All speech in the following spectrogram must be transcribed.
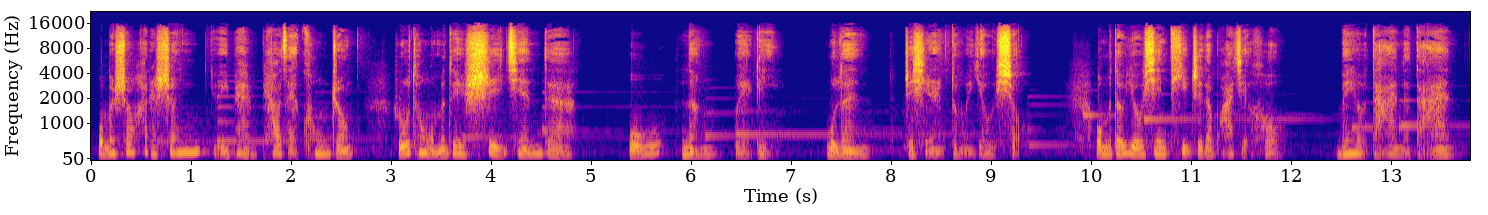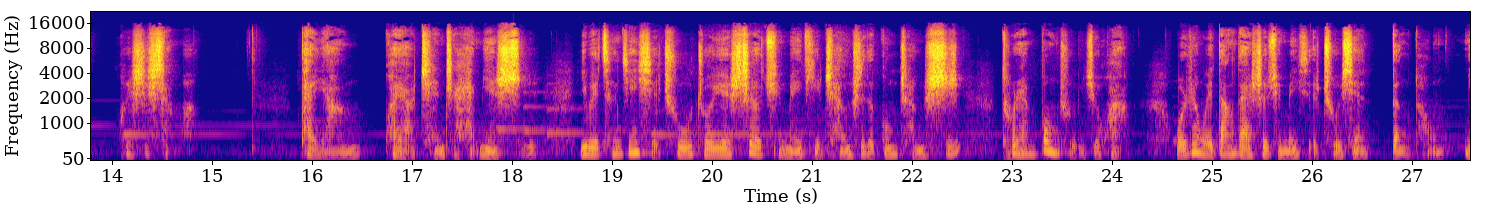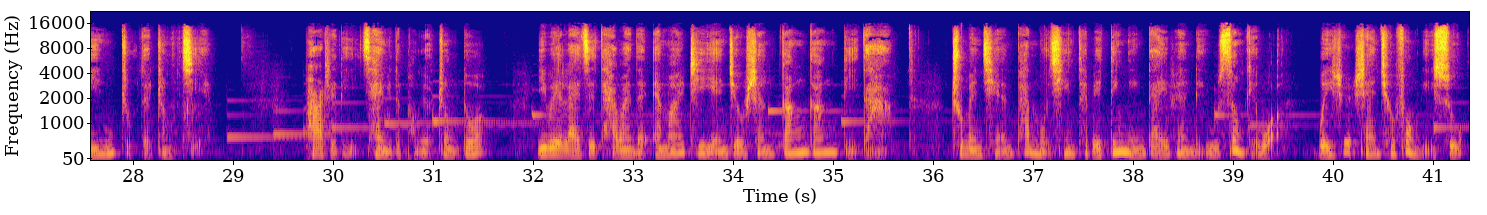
我们说话的声音有一半飘在空中，如同我们对世间的无能为力。无论这些人多么优秀。我们都忧心体制的瓦解后，没有答案的答案会是什么？太阳快要沉至海面时，一位曾经写出卓越社群媒体城市的工程师突然蹦出一句话：“我认为当代社群媒体的出现等同民主的终结。”Party 里参与的朋友众多，一位来自台湾的 MIT 研究生刚刚抵达，出门前他的母亲特别叮咛带一份礼物送给我。围着山丘凤梨酥，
